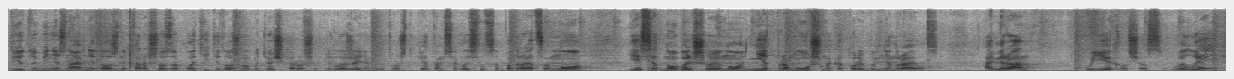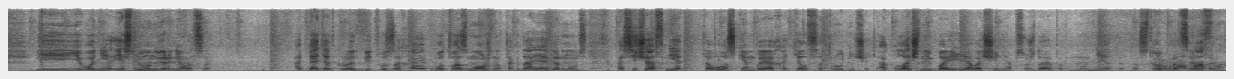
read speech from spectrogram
В Ютубе не знаю, мне должны хорошо заплатить и должно быть очень хорошее предложение для того, чтобы я там согласился подраться. Но есть одно большое но, нет промоушена, который бы мне нравился. Амиран уехал сейчас в ЛА, и его нет. Если он вернется, опять откроет битву за хайп, вот возможно тогда я вернусь. А сейчас нет того, с кем бы я хотел сотрудничать. А кулачные бои я вообще не обсуждаю, ну нет, это сто процентов. опасно?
